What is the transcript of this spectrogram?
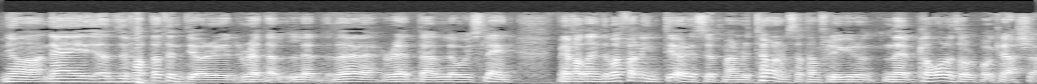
Ja, nej, jag fattar att inte gör det i Rädda, rädda, rädda Lois Lane. Men jag fattar inte varför han inte gör det i Superman Returns, att han flyger runt när planet håller på att krascha.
